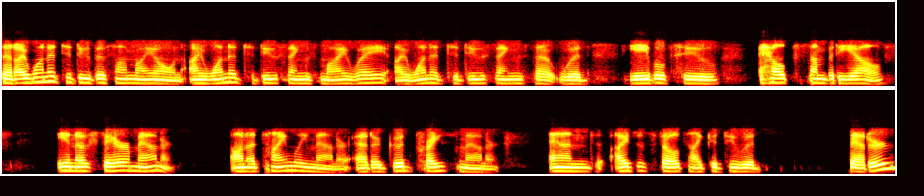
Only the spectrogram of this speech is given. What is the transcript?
that I wanted to do this on my own. I wanted to do things my way. I wanted to do things that would be able to help somebody else in a fair manner, on a timely manner, at a good price manner. And I just felt I could do it better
